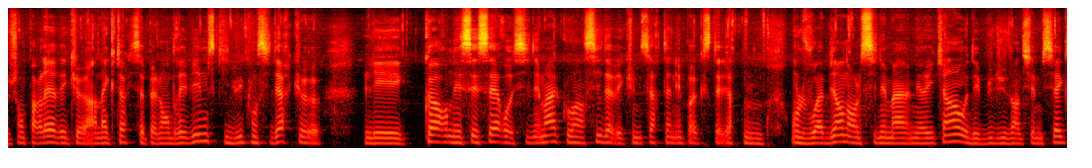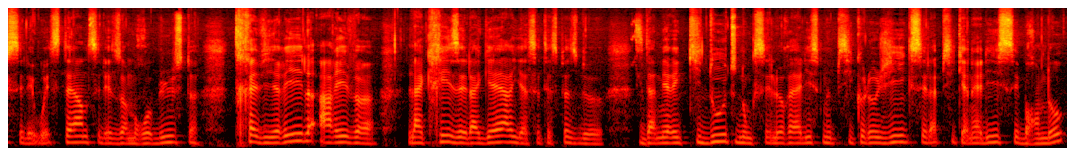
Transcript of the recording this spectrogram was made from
j'en parlais avec euh, un acteur qui s'appelle André Wims, qui lui considère que les corps nécessaires au cinéma coïncident avec une certaine époque. C'est-à-dire qu'on le voit bien dans le cinéma américain. Au début du XXe siècle, c'est les westerns, c'est les hommes robustes, très virils. Arrive la crise et la guerre. Il y a cette espèce d'Amérique qui doute. Donc c'est le réalisme psychologique, c'est la psychanalyse, c'est Brando.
